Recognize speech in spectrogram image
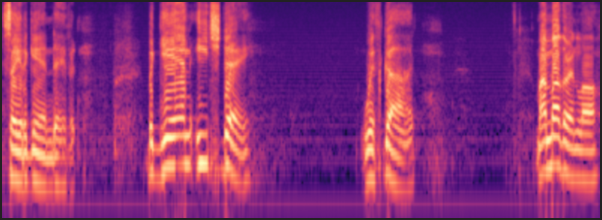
Say it again, David. Begin each day with God. My mother in law,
